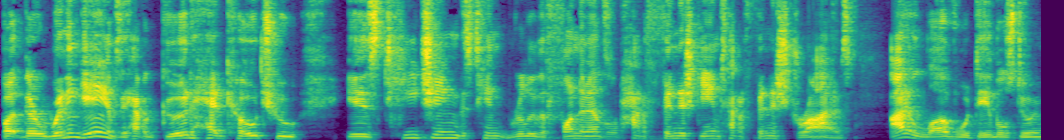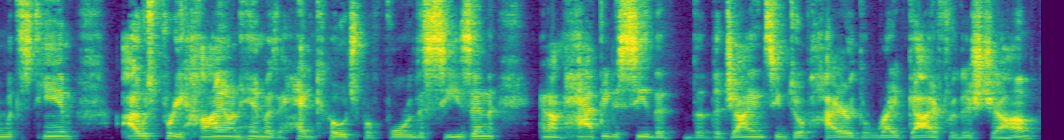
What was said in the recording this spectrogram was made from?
But they're winning games. They have a good head coach who is teaching this team really the fundamentals of how to finish games, how to finish drives. I love what Daboll's doing with this team. I was pretty high on him as a head coach before the season, and I'm happy to see that the, the Giants seem to have hired the right guy for this job.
